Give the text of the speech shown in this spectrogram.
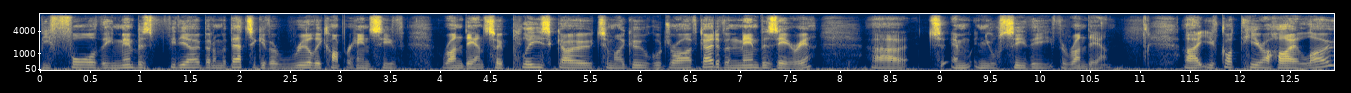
before the members video but I'm about to give a really comprehensive rundown. So please go to my Google Drive go to the members area uh, to, and, and, you'll see the, the rundown. Uh, you've got here a high low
